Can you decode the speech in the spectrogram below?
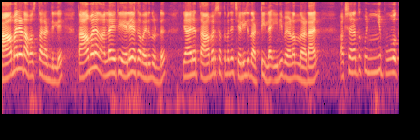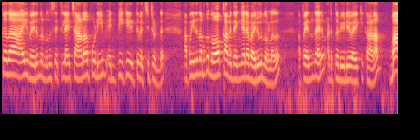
താമരയുടെ അവസ്ഥ കണ്ടില്ലേ? താമര നല്ലതായിട്ട് ഇലയൊക്കെ വരുന്നുണ്ട്. ഞാൻ താമര സത്യം പറഞ്ഞാൽ ചെളിയിൽ നട്ടില്ല. ഇനി വേണം നടാൻ. പക്ഷെ അതിനകത്ത് കുഞ്ഞു പൂവൊക്കെ ഇതായി വരുന്നുണ്ട്. സെറ്റിലായി ചാണകപ്പൊടിയും എൻ പി കെ ഇട്ട് വെച്ചിട്ടുണ്ട്. അപ്പോൾ ഇനി നമുക്ക് നോക്കാം ഇതെങ്ങനെ വരും എന്നുള്ളത്. അപ്പോൾ എന്തായാലും അടുത്ത വീഡിയോ ആയിരിക്കും കാണാം. ബൈ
